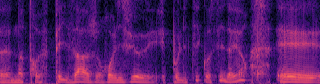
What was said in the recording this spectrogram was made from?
euh, notre paysage religieux et, politique aussi d'ailleurs, et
